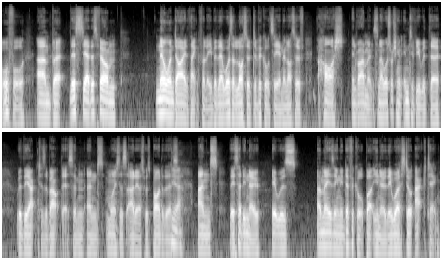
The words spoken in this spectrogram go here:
awful. Um, but this, yeah, this film no one died, thankfully, but there was a lot of difficulty and a lot of harsh environments. And I was watching an interview with the with the actors about this, and and Moises Arias was part of this. Yeah. And they said, you know, it was amazingly difficult, but you know, they were still acting,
